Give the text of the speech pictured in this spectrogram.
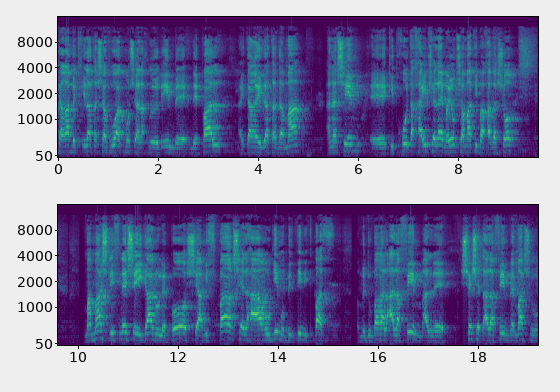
קרה בתחילת השבוע, כמו שאנחנו יודעים בנפאל, הייתה רעידת אדמה, אנשים אה, קיפחו את החיים שלהם, היום שמעתי בחדשות ממש לפני שהגענו לפה שהמספר של ההרוגים הוא בלתי נתפס, מדובר על אלפים, על אה, ששת אלפים ומשהו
